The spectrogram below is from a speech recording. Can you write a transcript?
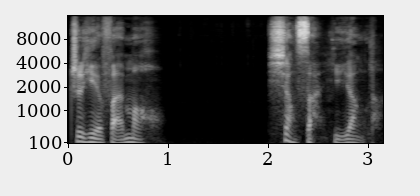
枝叶繁茂，像伞一样了。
